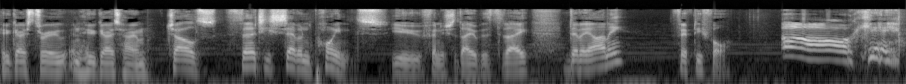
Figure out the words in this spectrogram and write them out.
who goes through, and who goes home? Charles, 37 points you finished the day with today. Mm-hmm. Devayani, 54. Oh, okay.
